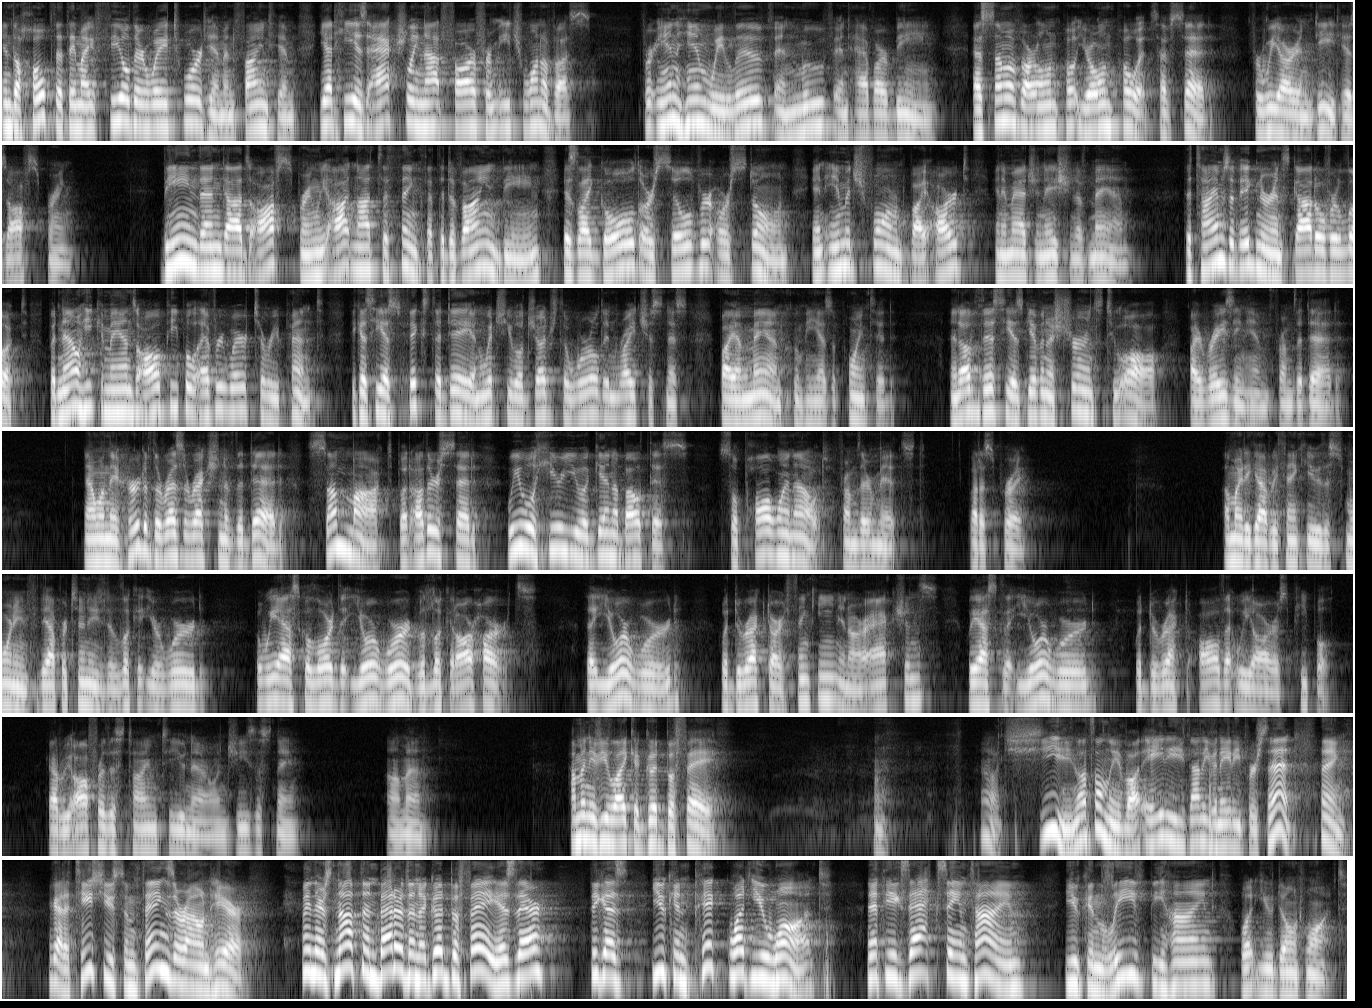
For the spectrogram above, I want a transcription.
in the hope that they might feel their way toward him and find him. Yet he is actually not far from each one of us. For in him we live and move and have our being. As some of our own po- your own poets have said, for we are indeed his offspring. Being then God's offspring, we ought not to think that the divine being is like gold or silver or stone, an image formed by art and imagination of man. The times of ignorance God overlooked but now he commands all people everywhere to repent, because he has fixed a day in which he will judge the world in righteousness by a man whom he has appointed. And of this he has given assurance to all by raising him from the dead. Now, when they heard of the resurrection of the dead, some mocked, but others said, We will hear you again about this. So Paul went out from their midst. Let us pray. Almighty God, we thank you this morning for the opportunity to look at your word. But we ask, O oh Lord, that your word would look at our hearts, that your word would direct our thinking and our actions. We ask that your word would direct all that we are as people. God, we offer this time to you now. In Jesus' name, amen. How many of you like a good buffet? Hmm. Oh, gee, that's only about 80, not even 80% thing. I got to teach you some things around here. I mean, there's nothing better than a good buffet, is there? Because you can pick what you want, and at the exact same time, you can leave behind what you don't want.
